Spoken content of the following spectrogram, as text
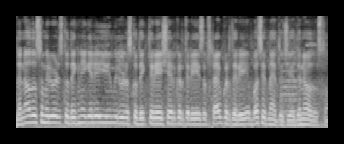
धन्यवाद दोस्तों मेरी वीडियोज़ को देखने के लिए। यू मेरी वीडियोज़ को देखते रहिए शेयर करते रहिए सब्सक्राइब करते रहिए। बस इतना ही तो चाहिए। धन्यवाद दोस्तों।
